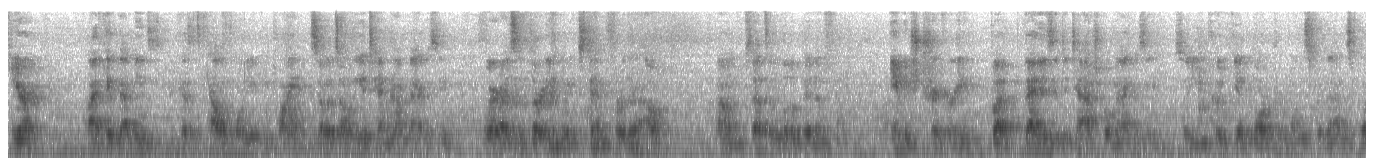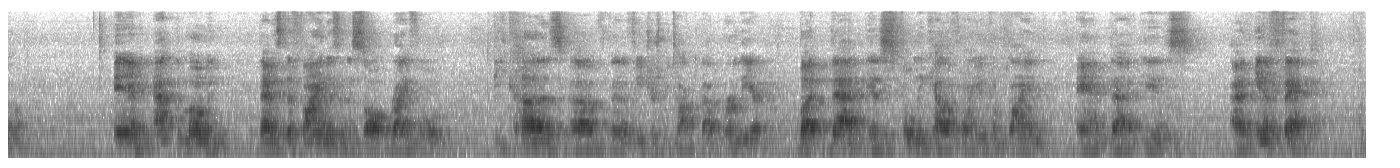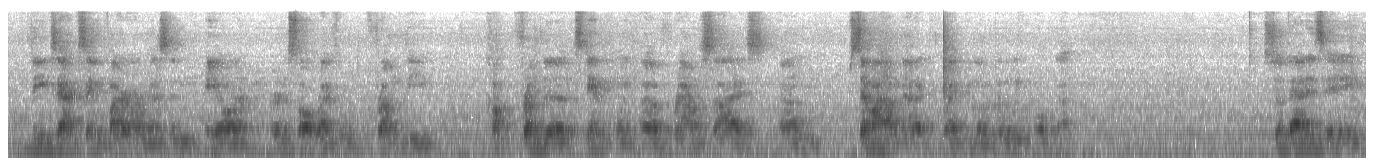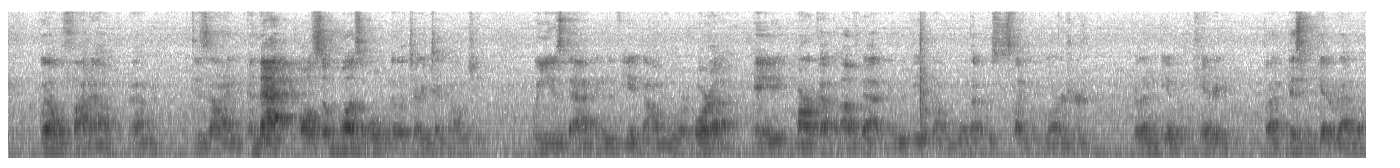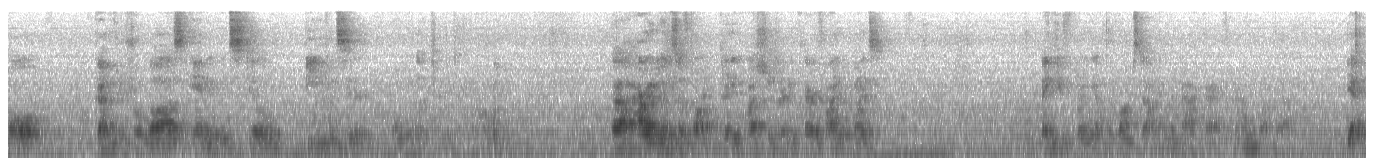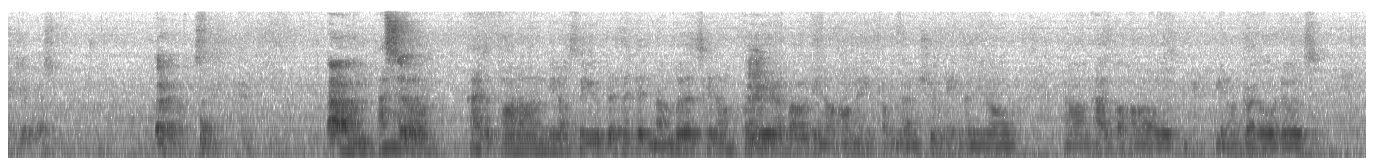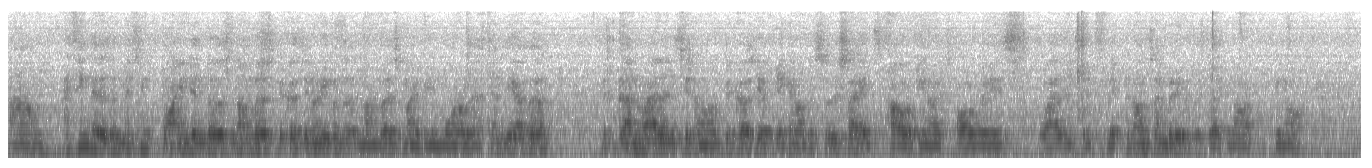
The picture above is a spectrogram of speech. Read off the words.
here. I think that means because it's California compliant, so it's only a 10 round magazine, whereas the 30 would extend further out. Um, so that's a little bit of image trickery, but that is a detachable magazine, so you could get larger ones for that as well. And at the moment, that is defined as an assault rifle because of the features we talked about earlier, but that is fully California compliant, and that is, uh, in effect, the exact same firearm as an AR or an assault rifle from the from the standpoint of round size, um, semi-automatic, right, reloadability, all of that. So that is a well thought out um, design, and that also was old military technology. We used that in the Vietnam War, or a, a markup of that in the Vietnam War that was slightly larger for them to be able to carry. But this would get around all gun control laws, and it would still be considered old military technology. Uh, how are we doing so far? Are there any questions or any clarifying points? Thank you for bringing up the bump stock in the back. I forgot about that. Yeah, did you have a question? Oh no, sorry. Um, I have so, a, I have a thought on, you know, so you presented numbers, you know, earlier about, you know, how many from gun shootings and, you know, um, alcohol, you know, drug overdose. Um, I think there is a missing point in those numbers because, you know, even the numbers might be more or less than the other, with gun violence, you know, because you have taken all the suicides out, you know, it's always violence inflicted on somebody, which is like not, you know,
